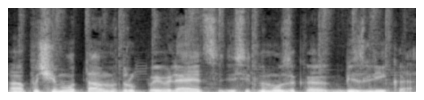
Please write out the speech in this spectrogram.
Э, Почему там вдруг появляется действительно музыка безликая?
